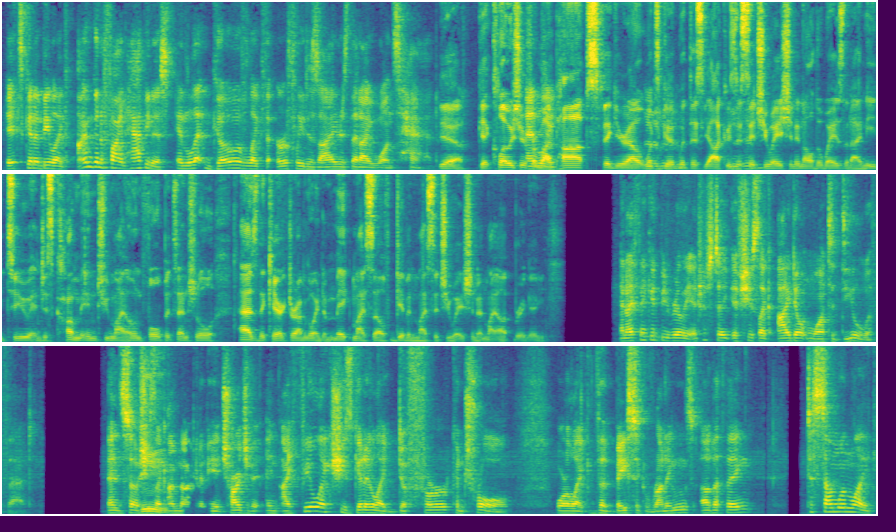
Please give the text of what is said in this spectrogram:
It's going to be like i'm going to find happiness and let go of like the earthly desires that i once had. Yeah, get closure from And, my pops, figure out what's good mm-hmm. with this Yakuza mm-hmm. situation in all the ways that I need to, and just come into my own full potential as the character I'm going to make myself given my situation and my upbringing. And I think it'd be really interesting if she's like, I don't want to deal with that. And so she's like, Mm. I'm not going to be in charge of it. And I feel like she's going to like defer control or like the basic runnings of a thing to someone like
